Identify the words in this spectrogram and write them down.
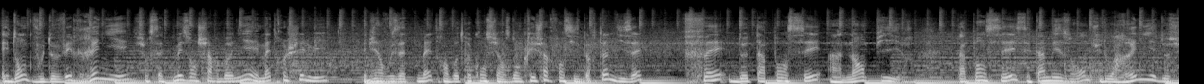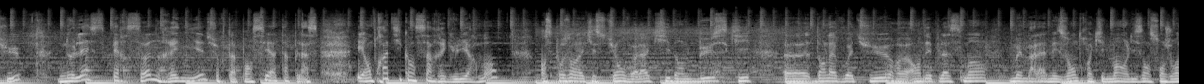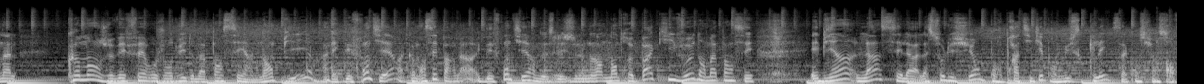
Et donc, vous devez régner sur cette maison charbonnier et mettre chez lui. Eh bien, vous êtes maître en votre conscience. Donc, Richard Francis Burton disait Fais de ta pensée un empire. Ta pensée, c'est ta maison, tu dois régner dessus. Ne laisse personne régner sur ta pensée à ta place. Et en pratiquant ça régulièrement, en se posant la question, voilà, qui dans le bus, qui euh, dans la voiture, euh, en déplacement, ou même à la maison, tranquillement, en lisant son journal, comment je vais faire aujourd'hui de ma pensée un empire, avec des frontières, à commencer par là, avec des frontières, n'entre pas qui veut dans ma pensée. Eh bien, là, c'est la, la solution pour pratiquer, pour muscler sa conscience.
